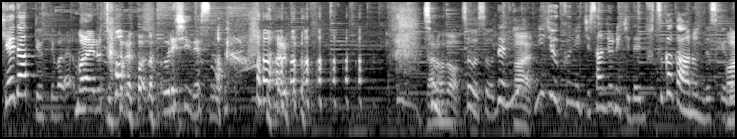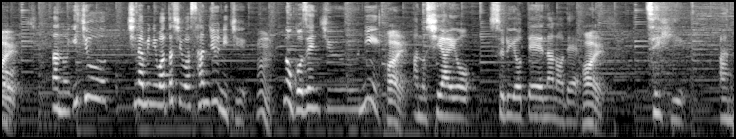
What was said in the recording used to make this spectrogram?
気合だって言ってもらえると嬉しいです。なるほどなるほど。そうそう。で、にはい。29日30日で2日間あるんですけど、はい。あの一応ちなみに私は30日うん。の午前中にはい。あの試合をする予定なので、はい。ぜひあの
